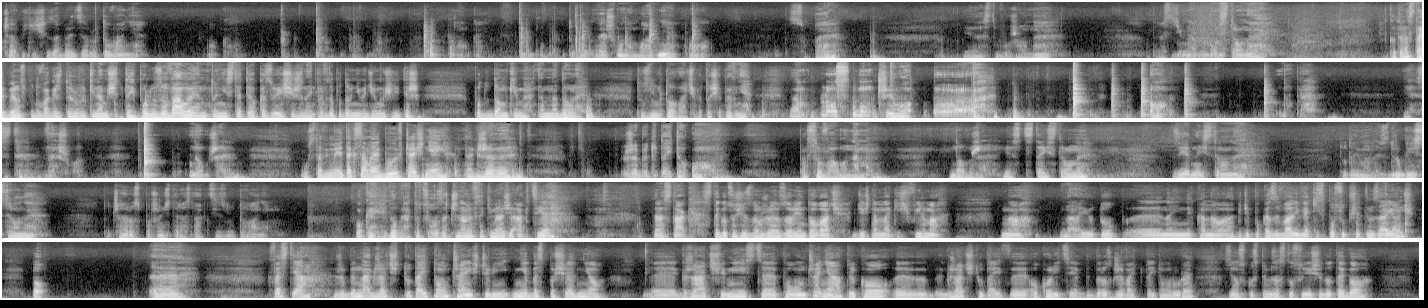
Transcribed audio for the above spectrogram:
Trzeba będzie się zabrać za lutowanie. Ok. Ok. Tutaj weszło nam ładnie. O, super. Jest włożone. Teraz idziemy na drugą stronę. Tylko teraz tak, biorąc pod uwagę, że te rurki nam się tutaj poluzowały, no to niestety okazuje się, że najprawdopodobniej będziemy musieli też pod domkiem tam na dole to zlutować, bo to się pewnie nam rozłączyło. O, o. dobra. Jest, weszło. Dobrze. Ustawimy je tak samo jak były wcześniej, tak żeby, żeby tutaj to o, pasowało nam. Dobrze, jest z tej strony, z jednej strony, tutaj mamy z drugiej strony. To trzeba rozpocząć teraz akcję z lutowaniem. Ok, dobra, to co? Zaczynamy w takim razie akcję. Teraz tak, z tego co się zdążyłem zorientować, gdzieś tam na jakichś filmach na, na YouTube, e, na innych kanałach, gdzie pokazywali w jaki sposób się tym zająć, to e, kwestia, żeby nagrzać tutaj tą część, czyli nie bezpośrednio e, grzać miejsce połączenia, tylko e, grzać tutaj w okolicy, jak gdyby rozgrzewać tutaj tą rurę. W związku z tym zastosuję się do tego.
